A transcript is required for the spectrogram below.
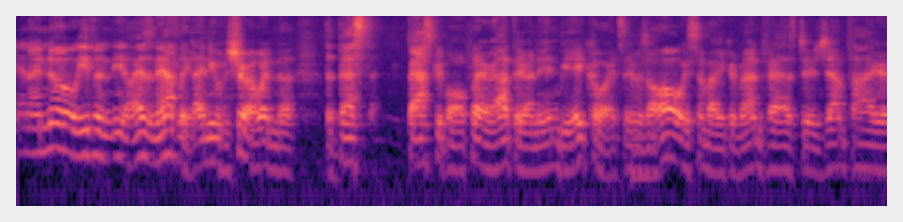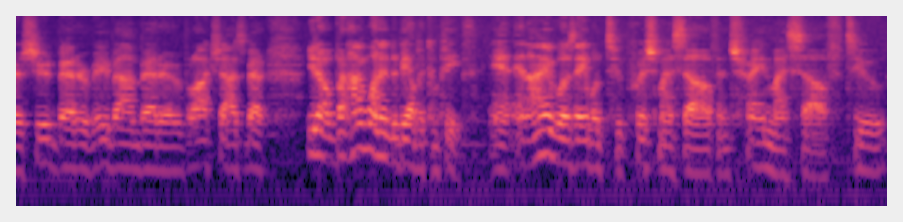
And I know even, you know, as an athlete, I knew for sure I wasn't the, the best basketball player out there on the NBA courts. There was always somebody who could run faster, jump higher, shoot better, rebound better, block shots better. You know, but I wanted to be able to compete. And, and I was able to push myself and train myself to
